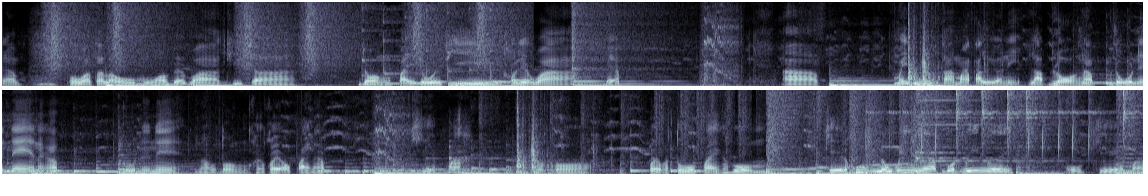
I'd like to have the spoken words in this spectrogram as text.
นะครับ เพราะว่าถ้าเรามัวแบบว่าที่จะย่องไปโดยที่เขาเรียกว่าแบบอ่า ไม่ดูตามาตาเรือนี่ รับรองนะครับ โดนแน่ๆนะครับ โดนแน่ๆ เราต้องค่อยๆออกไปนะครับโอเคมาเราก็เปิดประตูไปครับผมโอเคแล้วคู่เราวิ่งเลยครับกดวิ่งเลย โอเคมา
